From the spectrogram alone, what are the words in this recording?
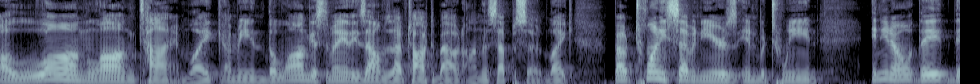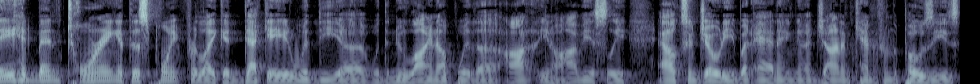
a long, long time. Like, I mean, the longest of any of these albums that I've talked about on this episode, like about 27 years in between. And you know, they they had been touring at this point for like a decade with the uh, with the new lineup with uh, uh you know obviously Alex and Jody, but adding uh, Jon and Ken from the Posies,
